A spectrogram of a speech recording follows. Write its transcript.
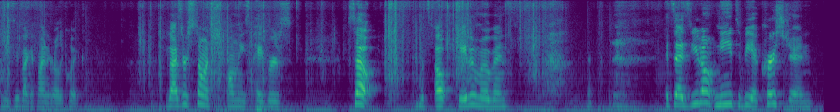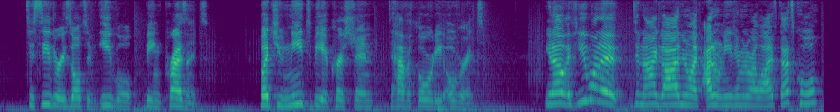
Let me see if I can find it really quick. You guys, there's so much on these papers. So, let's, oh, keep it moving. it says, You don't need to be a Christian to see the results of evil being present but you need to be a Christian to have authority over it. You know, if you want to deny God and you're like, I don't need him in my life, that's cool.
